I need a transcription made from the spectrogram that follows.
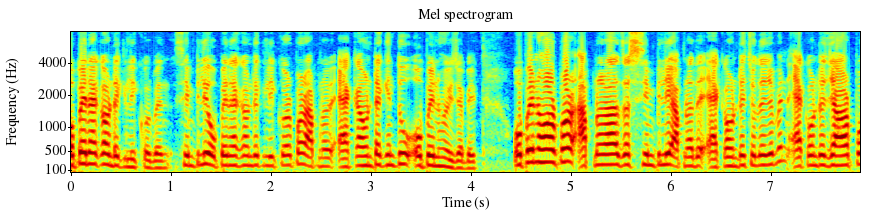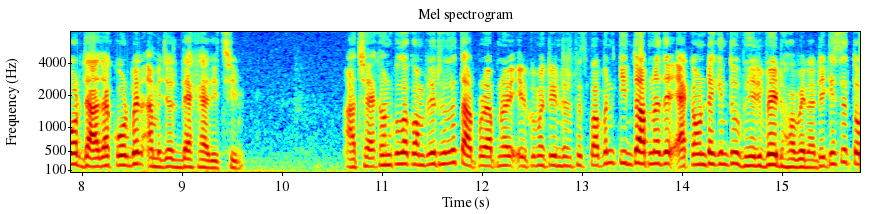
ওপেন অ্যাকাউন্টে ক্লিক করবেন। সিম্পলি ওপেন অ্যাকাউন্টে ক্লিক করার পর আপনার অ্যাকাউন্টটা কিন্তু ওপেন হয়ে যাবে। ওপেন হওয়ার পর আপনারা জাস্ট সিম্পলি আপনাদের অ্যাকাউন্টে চলে যাবেন। অ্যাকাউন্টে যাওয়ার পর যা যা করবেন, আমি জাস্ট দেখা দিচ্ছি। আচ্ছা অ্যাকাউন্টগুলো কমপ্লিট হলে তারপরে আপনারা এরকম একটা ইন্টারফেস পাবেন, কিন্তু আপনাদের অ্যাকাউন্টটা কিন্তু ভেরিফাইড হবে না, ঠিক আছে? তো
